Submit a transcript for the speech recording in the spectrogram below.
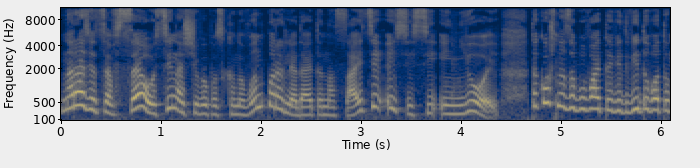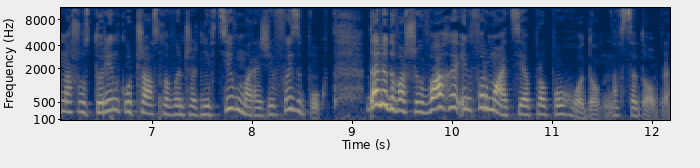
Наразі це все. Усі наші випуски новин переглядайте на сайті ACC.in.ua. Також не забувайте відвідувати нашу сторінку Час новин Чернівці в мережі Facebook. Далі до вашої уваги інформація про погоду. На все добре.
